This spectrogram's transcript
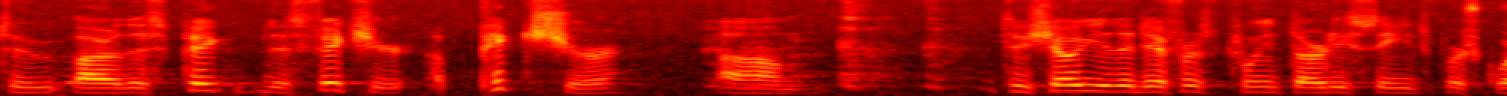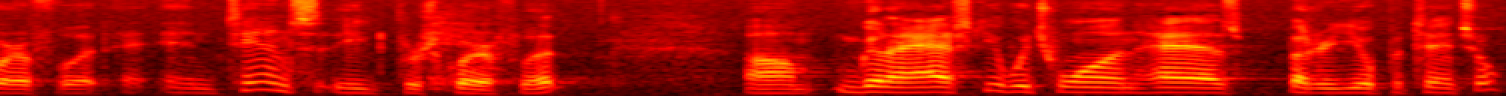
to, or this, pic, this picture, a picture um, to show you the difference between 30 seeds per square foot and 10 seeds per square foot. Um, I'm going to ask you which one has better yield potential.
